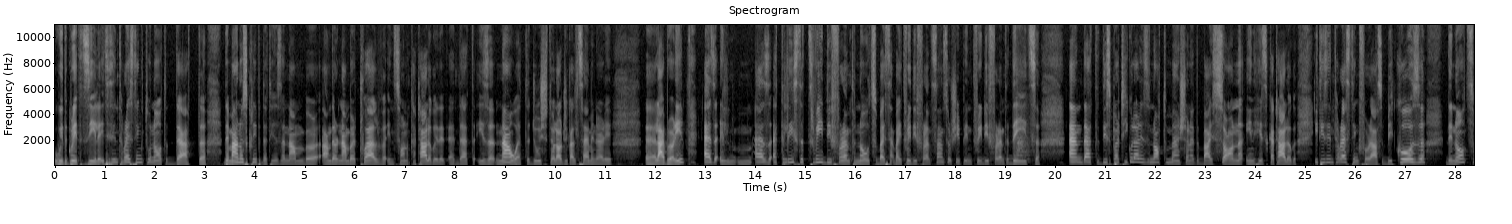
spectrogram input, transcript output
with great zeal. It is interesting to note that uh, the manuscript that is a number under number 12 in Son catalog that, uh, that is uh, now at the Jewish Theological Seminary uh, library as, as at least three different notes by, by three different censorship in three different dates and that this particular is not mentioned by Son in his catalog. It is interesting for us because the notes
